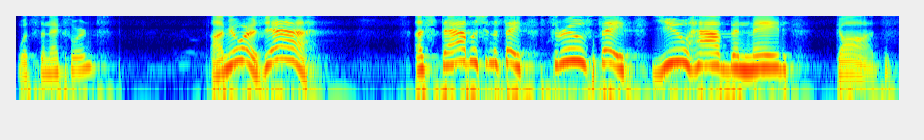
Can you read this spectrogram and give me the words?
What's the next word? I'm yours, yeah. Established in the faith, through faith, you have been made God's.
